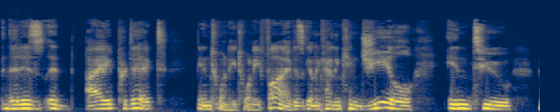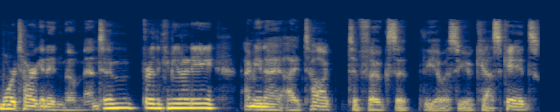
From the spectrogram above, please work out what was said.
that is, I predict, in 2025 is going to kind of congeal into more targeted momentum for the community. I mean, I, I talked to folks at the OSU Cascades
